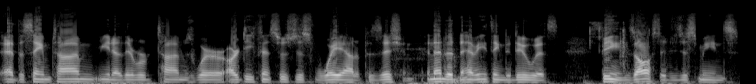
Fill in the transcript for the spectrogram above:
at the same time, you know, there were times where our defense was just way out of position, and that doesn't have anything to do with being exhausted. It just means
